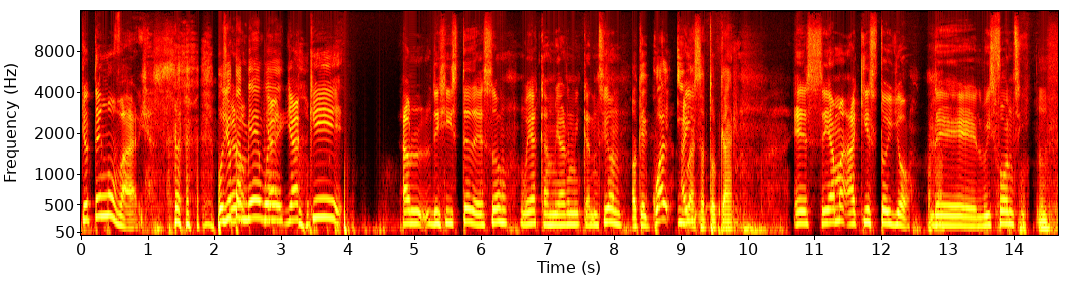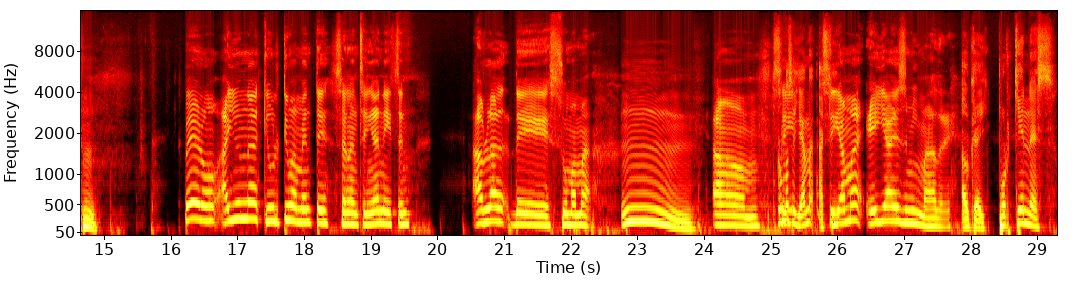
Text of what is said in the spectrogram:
Yo tengo varias. Pues yo Pero también, güey. Ya, ya que dijiste de eso, voy a cambiar mi canción. Ok, ¿cuál ibas a tocar? Es- se llama Aquí estoy yo, de Luis Fonsi. Pero hay una que últimamente se la enseñé a Nathan. Habla de su mamá. Mm. Um, ¿Cómo se llama? Se llama Ella es mi madre. Ok, ¿por quién es?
